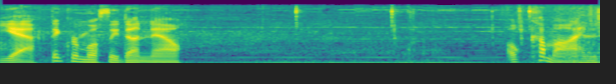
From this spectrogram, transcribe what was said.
Yeah, I think we're mostly done now. Oh, come on!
